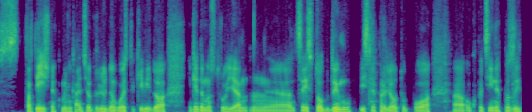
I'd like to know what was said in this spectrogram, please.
стратегічних комунікацій оприлюднив ось таке відео, яке демонструє е, цей стоп диму після прильоту по е, окупаційних позиціях,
